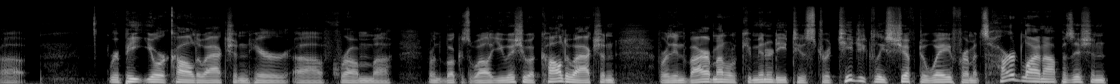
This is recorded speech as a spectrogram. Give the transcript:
uh, repeat your call to action here uh, from uh, from the book as well. You issue a call to action for the environmental community to strategically shift away from its hardline opposition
